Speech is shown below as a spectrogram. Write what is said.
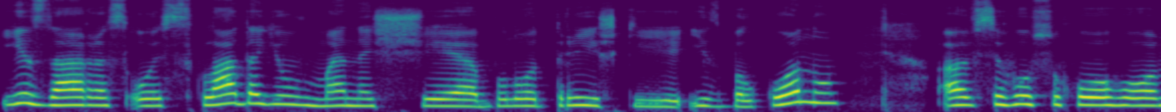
і зараз ось складаю. В мене ще було трішки із балкону. всього сухого.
